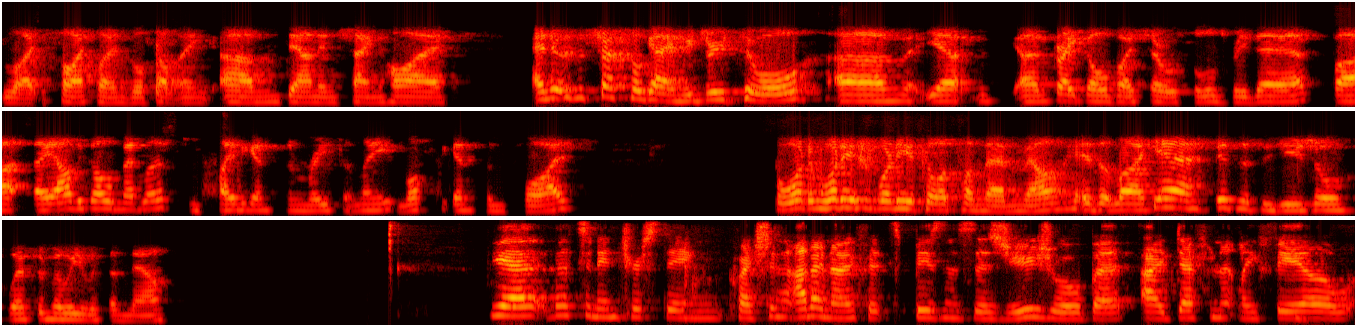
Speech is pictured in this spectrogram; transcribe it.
like cyclones or something um, down in Shanghai and it was a stressful game. We drew two all. Um, yeah, a great goal by Cheryl Salisbury there. But they are the gold medalists. We played against them recently, lost against them twice. What what are what are your thoughts on that, Mel? Is it like yeah, business as usual? We're familiar with them now. Yeah, that's an interesting question. I don't know if it's business as usual, but I definitely feel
